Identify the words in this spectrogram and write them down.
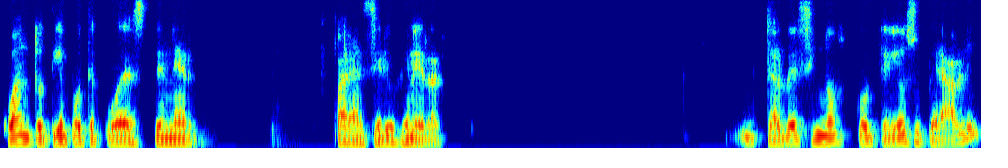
cuánto tiempo te puedes tener para en serio generar. Tal vez si no contenido superable,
